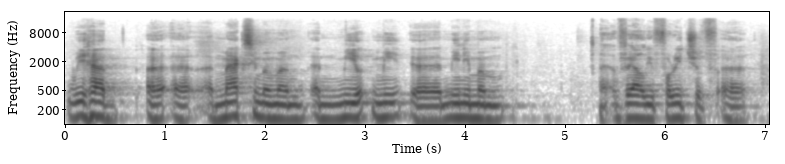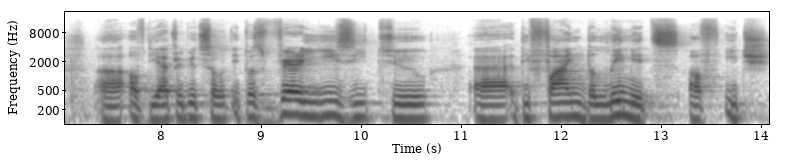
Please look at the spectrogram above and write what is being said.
we had a, a maximum and, and uh, minimum uh, value for each of, uh, uh, of the attributes. So it was very easy to define the limits of each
